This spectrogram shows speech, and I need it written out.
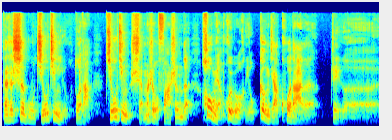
但是事故究竟有多大？究竟什么时候发生的？后面会不会有更加扩大的这个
